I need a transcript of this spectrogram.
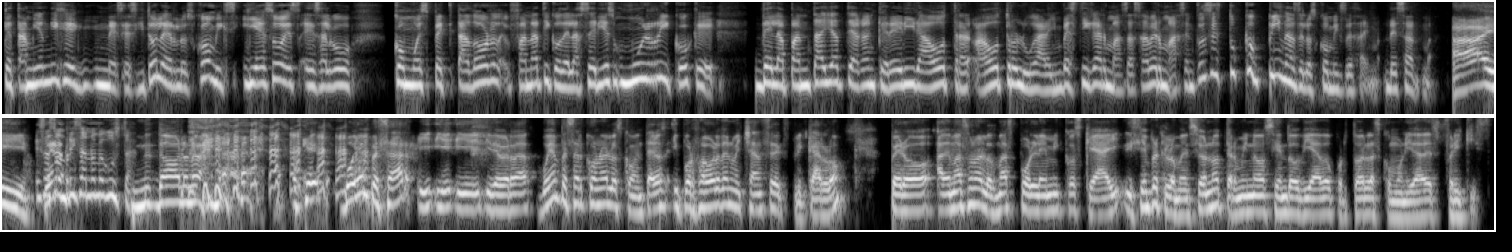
que también dije, necesito leer los cómics. Y eso es, es algo como espectador fanático de la serie, es muy rico que de la pantalla te hagan querer ir a, otra, a otro lugar, a investigar más, a saber más. Entonces, ¿tú qué opinas de los cómics de, Sandman? Ay. Esa sonrisa no me gusta. No, no, no. voy a empezar y, de verdad, voy a empezar con uno de los comentarios y por favor denme chance de explicarlo. Pero además uno de los más polémicos que hay y siempre que lo menciono termino siendo odiado por todas las comunidades frikis.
